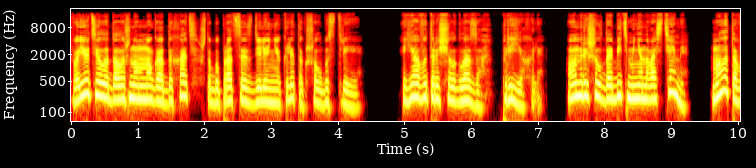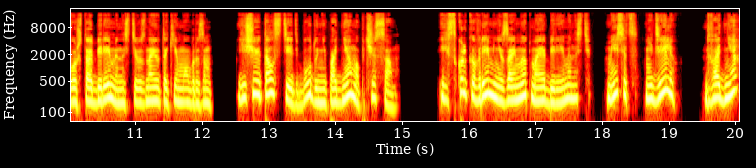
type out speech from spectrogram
«Твое тело должно много отдыхать, чтобы процесс деления клеток шел быстрее». Я вытаращила глаза. Приехали. Он решил добить меня новостями? Мало того, что о беременности узнаю таким образом, еще и толстеть буду не по дням, а по часам. И сколько времени займет моя беременность? Месяц? Неделю? Два дня?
